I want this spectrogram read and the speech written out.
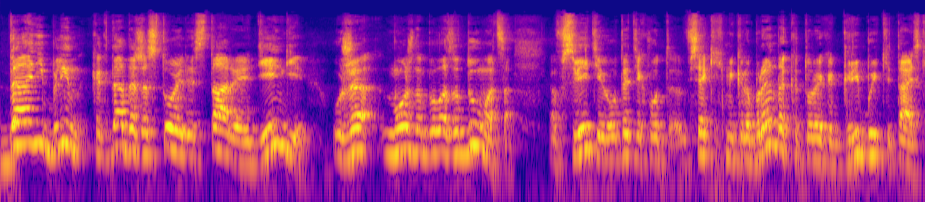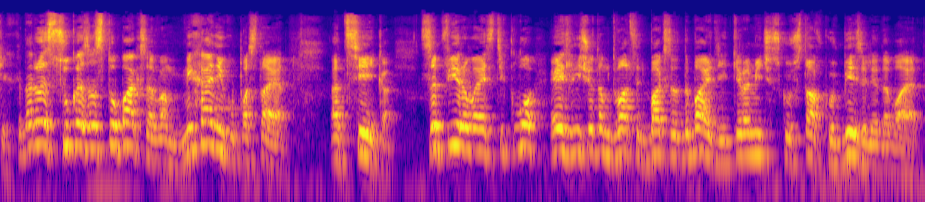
Да они, блин, когда даже стоили старые деньги, уже можно было задуматься в свете вот этих вот всяких микробрендов, которые как грибы китайских. Же, сука, за 100 баксов вам механику поставят от сейка, сапфировое стекло, а если еще там 20 баксов добавите и керамическую вставку в безеле добавят.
